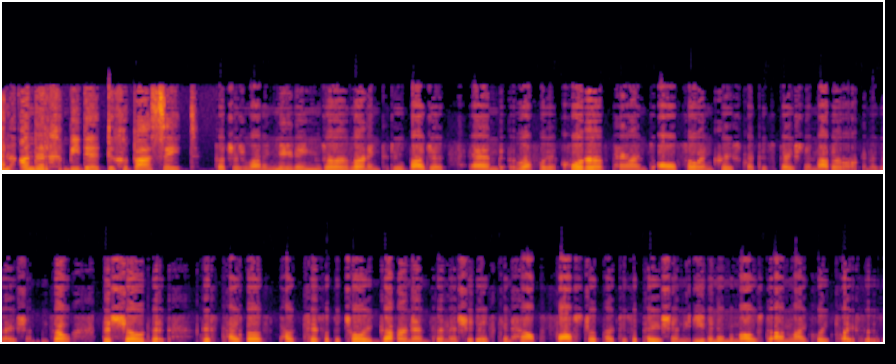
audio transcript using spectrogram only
in ander gebiede toegepas het such as running meetings or learning to do budget. And roughly a quarter of parents also increased participation in other organizations. And so this showed that this type of participatory governance initiative can help foster participation even in the most unlikely places.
